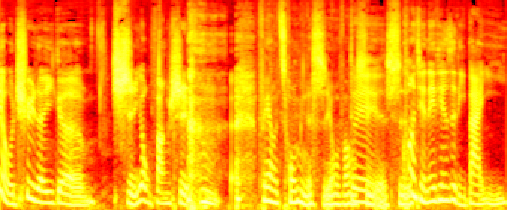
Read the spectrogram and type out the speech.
有趣的一个使用方式，嗯，非常聪明的使用方式也是。况且那天是礼拜一，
